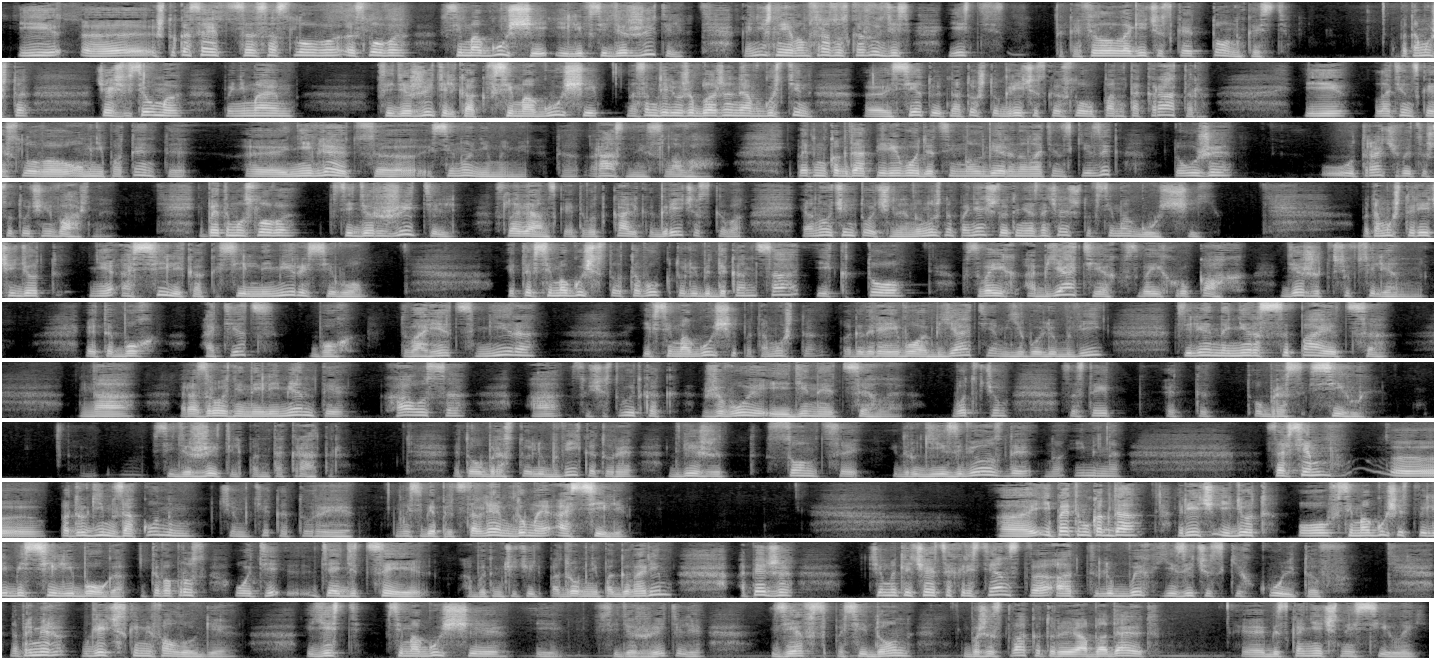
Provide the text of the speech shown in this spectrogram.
и э, что касается со слова, слова «всемогущий» или «вседержитель», конечно, я вам сразу скажу, здесь есть такая филологическая тонкость, потому что чаще всего мы понимаем Вседержитель как всемогущий. На самом деле уже блаженный Августин э, сетует на то, что греческое слово «пантократор» и латинское слово «омнипотенте» э, не являются синонимами, это разные слова. поэтому, когда переводят символ веры на латинский язык, то уже утрачивается что-то очень важное. И поэтому слово «вседержитель» славянское, это вот калька греческого, и оно очень точное, но нужно понять, что это не означает, что всемогущий. Потому что речь идет не о силе, как сильный мир из сего. Это всемогущество того, кто любит до конца и кто в своих объятиях, в своих руках держит всю Вселенную. Это Бог Отец, Бог Творец мира и всемогущий, потому что благодаря Его объятиям, Его любви Вселенная не рассыпается на разрозненные элементы хаоса, а существует как живое и единое целое. Вот в чем состоит этот образ силы, вседержитель, пантократор. Это образ той любви, которая движет солнце и другие звезды, но именно совсем э, по другим законам, чем те, которые мы себе представляем, думая о силе. Э, и поэтому, когда речь идет о всемогуществе или бессилии Бога, это вопрос о теодицее, об этом чуть-чуть подробнее поговорим. Опять же, чем отличается христианство от любых языческих культов? Например, в греческой мифологии есть всемогущие и вседержители, Зевс, Посейдон, божества, которые обладают э, бесконечной силой.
